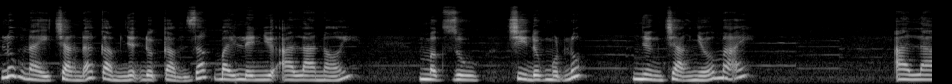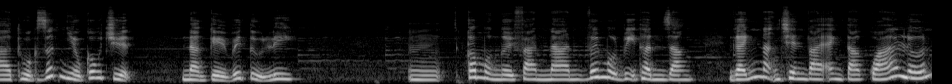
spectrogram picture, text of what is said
lúc này chàng đã cảm nhận được cảm giác bay lên như A-la nói. Mặc dù chỉ được một lúc, nhưng chàng nhớ mãi. A-la thuộc rất nhiều câu chuyện, nàng kể với tử ly. Um, có một người phàn nàn với một vị thần rằng gánh nặng trên vai anh ta quá lớn.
